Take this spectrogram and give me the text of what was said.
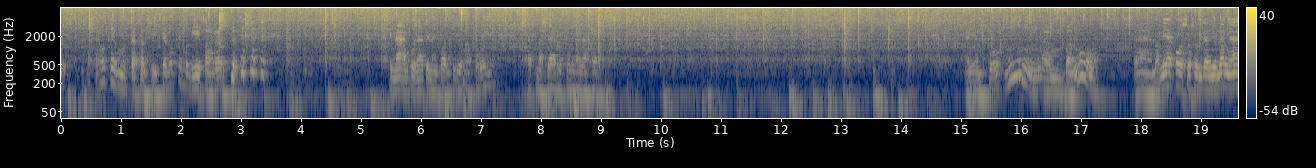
Uy, huwag kayong magtatalsikan, huwag kayong magliparan. Hinaan po natin ng konti yung apoy at masyado pong malaki. Ayan po. Mmm, ang bango. Ah, mamaya po susundan nyo lang ha.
